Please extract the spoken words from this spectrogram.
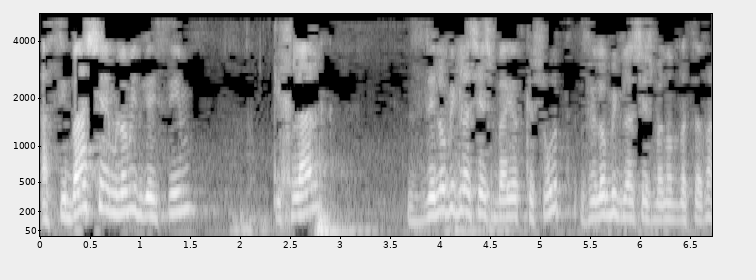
הסיבה שהם לא מתגייסים, ככלל, זה לא בגלל שיש בעיות כשרות ולא בגלל שיש בנות בצבא,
